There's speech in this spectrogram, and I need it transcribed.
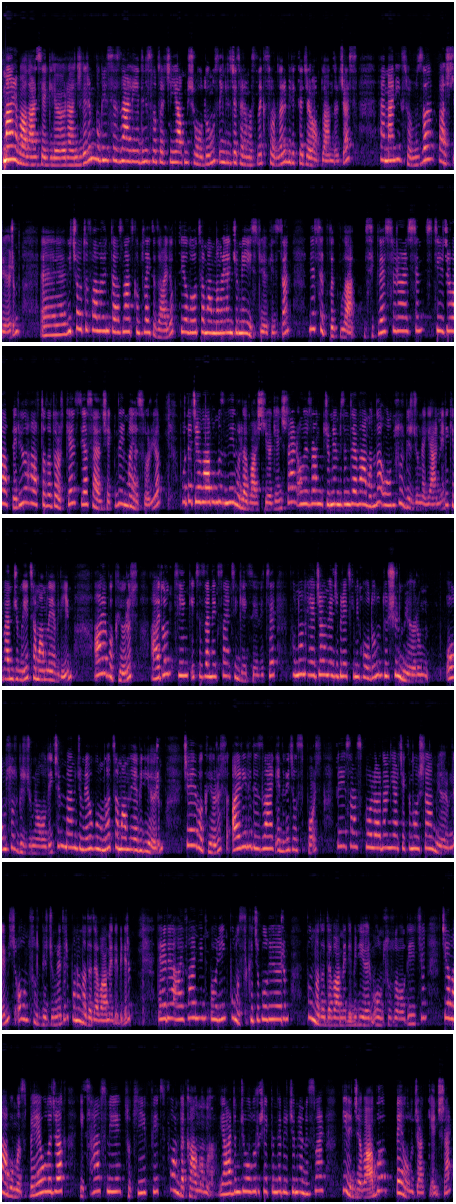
Merhabalar sevgili öğrencilerim. Bugün sizlerle 7. sınıflar için yapmış olduğumuz İngilizce taramasındaki soruları birlikte cevaplandıracağız. Hemen ilk sorumuza başlıyorum. Ee, which of the following does not complete the dialogue? Diyaloğu tamamlamayan cümleyi istiyor bizden. Ne sıklıkla bisiklet sürersin? Steve cevap veriyor. Haftada 4 kez ya sen şeklinde İlma'ya soruyor. Burada cevabımız never'la başlıyor gençler. O yüzden cümlemizin devamında olumsuz bir cümle gelmeli ki ben cümleyi tamamlayabileyim. A'ya bakıyoruz. I don't think it is an exciting activity. Bunun heyecan verici bir etkinlik olduğunu düşünmüyorum. Olumsuz bir cümle olduğu için ben cümlemi bununla tamamlayabiliyorum. C'ye bakıyoruz. I really dislike individual sports. Bireysel sporlardan gerçekten hoşlanmıyorum demiş. Olumsuz bir cümledir. Bununla da devam edebilirim. D'de I find it boring. Bunu sıkıcı buluyorum. Bununla da devam edebiliyorum olumsuz olduğu için. Cevabımız B olacak. It helps me to keep fit. Formda kalmamı yardımcı olur şeklinde bir cümlemiz var. Birin cevabı B olacak gençler.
